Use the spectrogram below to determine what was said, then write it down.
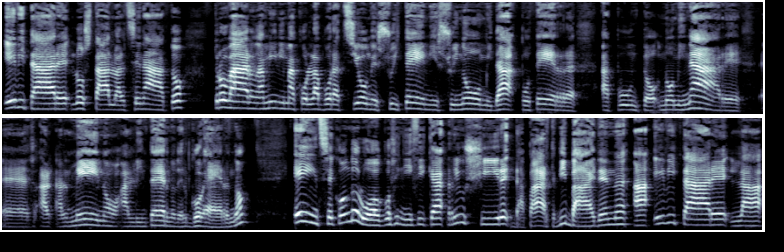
evitare lo stallo al Senato, trovare una minima collaborazione sui temi sui nomi da poter appunto nominare eh, al- almeno all'interno del governo e in secondo luogo significa riuscire da parte di Biden a evitare la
